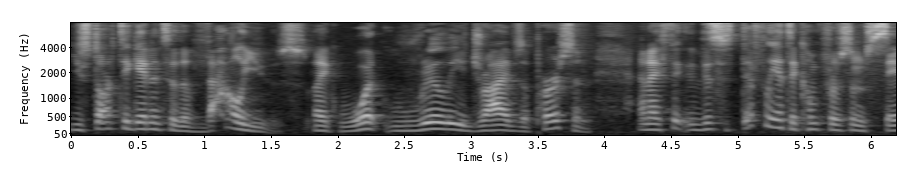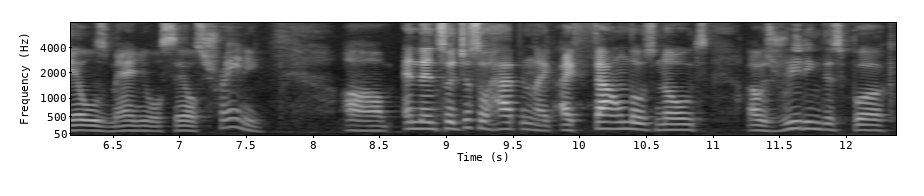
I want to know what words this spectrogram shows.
you start to get into the values, like what really drives a person. And I think this is definitely had to come from some sales manual, sales training. Um, and then so it just so happened, like I found those notes, I was reading this book,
